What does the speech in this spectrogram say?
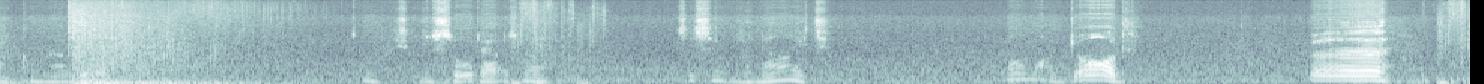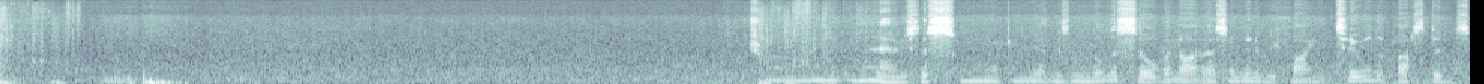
I'll come round here. Oh, he's got a sword out as well. It's a silver knight. Oh my god. Uh try and ring it there. Is there somewhere I can get? There's another silver knight there, so I'm going to be fighting two of the bastards.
